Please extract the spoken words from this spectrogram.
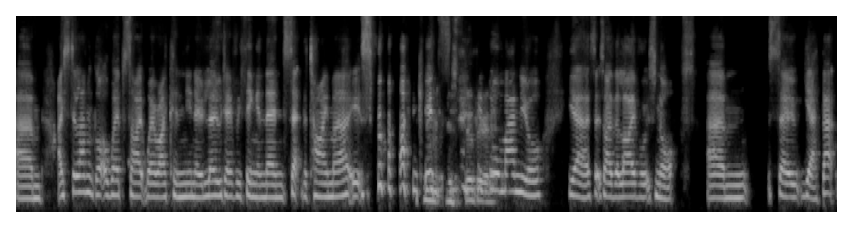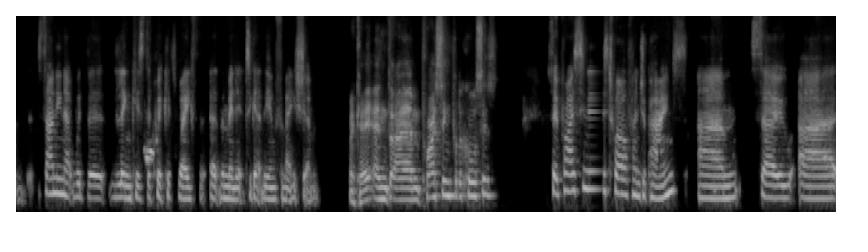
Um, I still haven't got a website where I can, you know, load everything and then set the timer. It's like it's, still doing it's all it. manual. Yeah, so it's either live or it's not. Um, so yeah, that signing up with the link is the quickest way f at the minute to get the information. Okay, and um, pricing for the courses? So pricing is twelve hundred pounds. Um, so uh,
